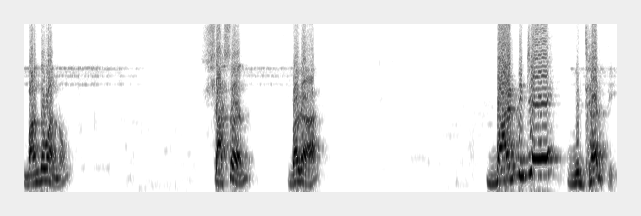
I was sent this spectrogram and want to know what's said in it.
बांधवांनो शासन बघा बार्टीचे विद्यार्थी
